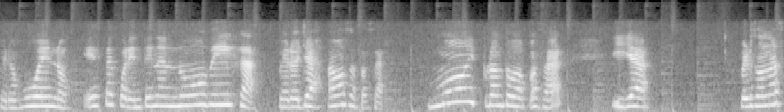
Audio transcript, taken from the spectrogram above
pero bueno, esta cuarentena no deja, pero ya, vamos a pasar muy pronto va a pasar y ya, personas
